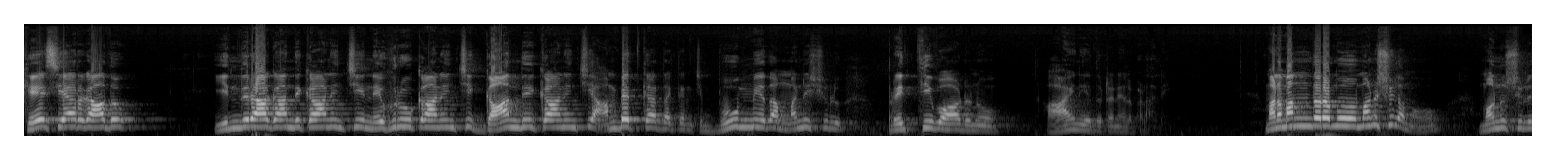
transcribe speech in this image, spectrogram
కేసీఆర్ కాదు. ఇందిరాగాంధీ కానించి నెహ్రూ కానించి గాంధీ కానించి అంబేద్కర్ దగ్గర నుంచి భూమి మీద మనుషులు ప్రతివాడును ఆయన ఎదుట నిలబడాలి. మనమందరము మనుషులము మనుషులు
